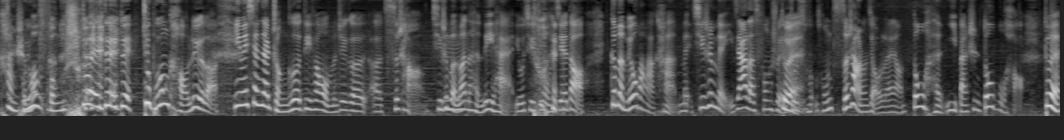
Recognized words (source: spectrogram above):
看什么风水？对对对，就不用考虑了，因为现在整个地方我们这个呃磁场其实紊乱的很厉害，尤其这种街道根本没有办法看。每其实每一家的风水，就对从从磁场的角度来讲都很一般，甚至都不好。对，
